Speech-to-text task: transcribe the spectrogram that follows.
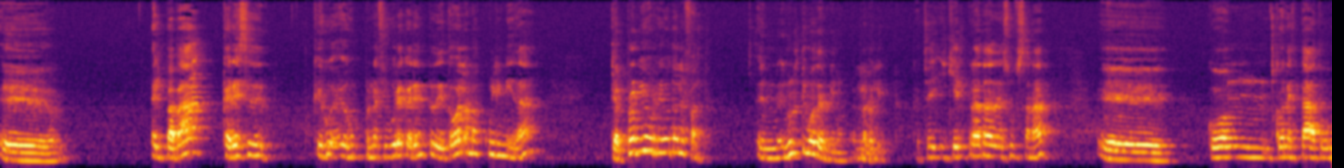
eh, el papá carece de. Es una figura carente de toda la masculinidad que al propio Riota le falta. En, en último término, en la película. ¿cachai? Y que él trata de subsanar eh, con con estatus,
